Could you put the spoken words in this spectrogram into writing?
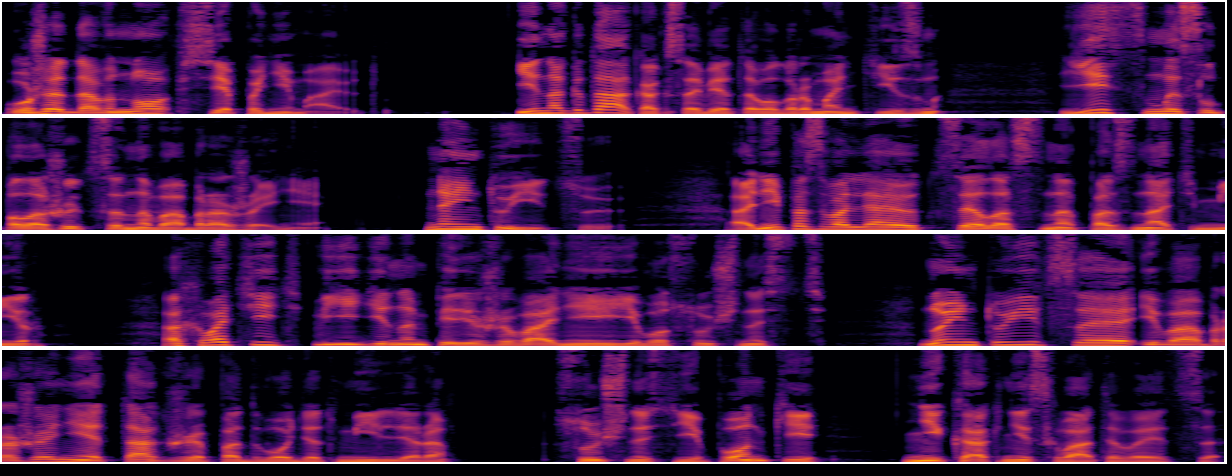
уже давно все понимают. Иногда, как советовал романтизм, есть смысл положиться на воображение, на интуицию. Они позволяют целостно познать мир, охватить в едином переживании его сущность, но интуиция и воображение также подводят Миллера. Сущность японки никак не схватывается,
